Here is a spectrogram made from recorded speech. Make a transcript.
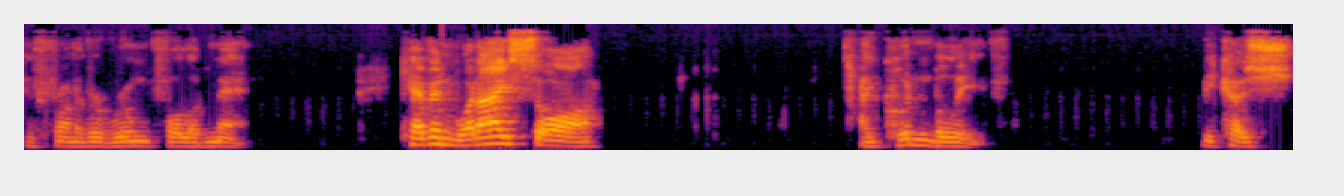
in front of a room full of men. Kevin, what I saw, I couldn't believe because she,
